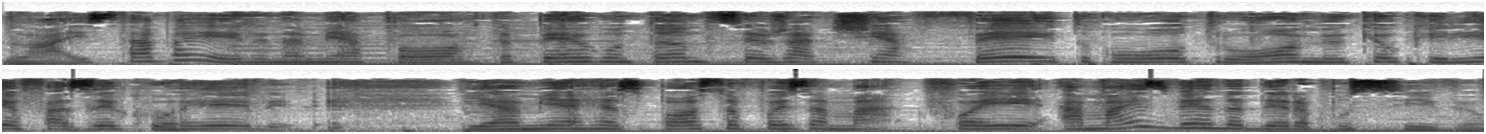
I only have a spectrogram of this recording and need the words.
lá estava ele na minha porta, perguntando se eu já tinha feito com outro homem o que eu queria fazer com ele. E a minha resposta foi a, foi a mais verdadeira possível.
